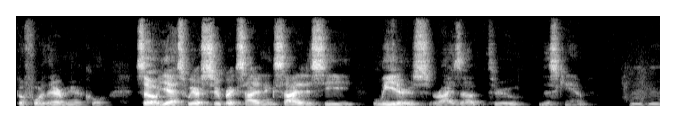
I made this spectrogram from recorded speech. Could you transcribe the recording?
before their miracle. So, yes, we are super excited and excited to see leaders rise up through this camp. Mm-hmm.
